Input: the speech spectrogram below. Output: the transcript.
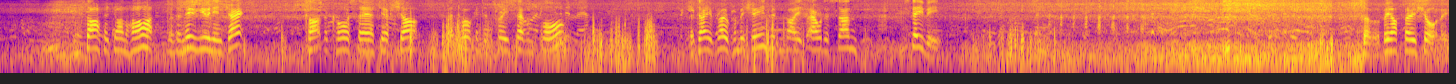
Starter John Hart with a new Union Jack. Clerk the course there, Jeff Sharp. They're talking to 374. The Dave Roper machine, written by his eldest son, Stevie. So we'll be off very shortly.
